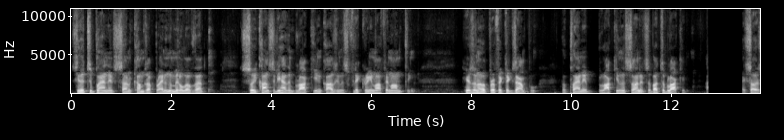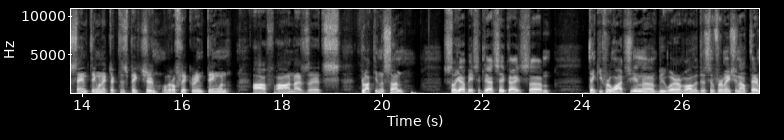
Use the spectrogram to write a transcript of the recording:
See the two planets, sun comes up right in the middle of that. So you constantly have them blocking, causing this flickering off and on thing. Here's another perfect example. A planet blocking the sun, it's about to block it. I saw the same thing when I took this picture. A little flickering thing went off on as it's blocking the sun. So yeah, basically that's it, guys. Um, thank you for watching. Uh, beware of all the disinformation out there.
